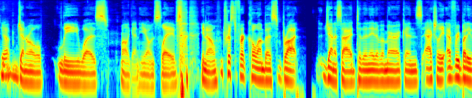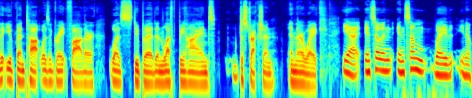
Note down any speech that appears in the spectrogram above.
Yep. General Lee was, well, again, he owned slaves. you know, Christopher Columbus brought genocide to the Native Americans. Actually, everybody that you've been taught was a great father was stupid and left behind destruction in their wake. Yeah, and so in in some way, you know,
